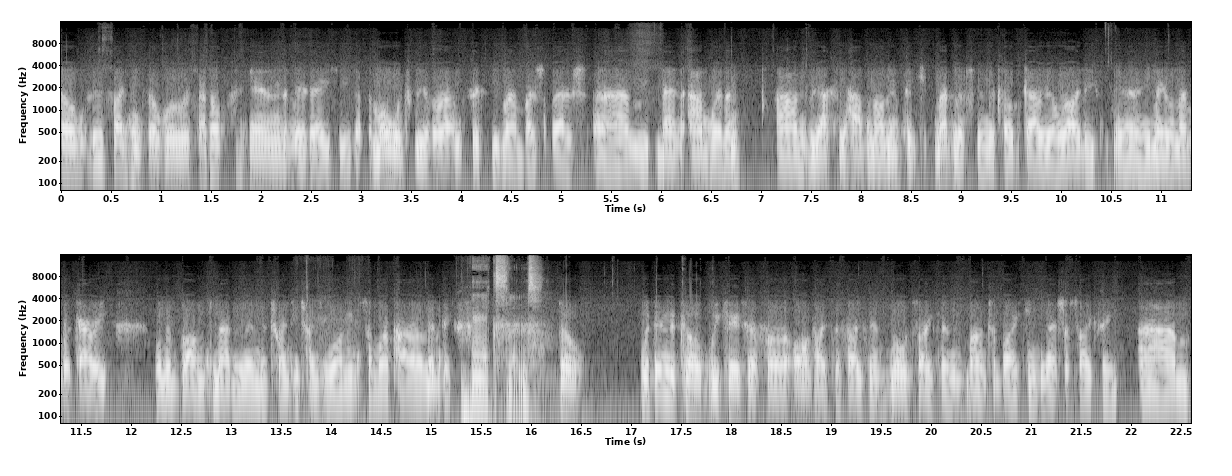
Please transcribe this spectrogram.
so Laois Cycling Club, we were set up in the mid 80s. At the moment, we have around 50 members, about um, men and women. And we actually have an Olympic medalist in the club, Gary O'Reilly. Uh, you may remember Gary won a bronze medal in the 2021 Summer Paralympics. Excellent. So within the club, we cater for all types of cycling, road cycling, mountain biking, leisure cycling. Um,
